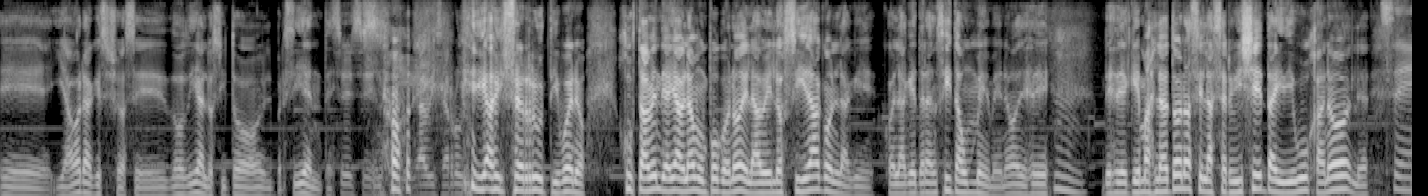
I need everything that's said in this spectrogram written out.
Eh, y ahora, qué sé yo, hace dos días lo citó el presidente. Sí, sí, No. y Gaby Cerruti. Y Gaby Cerruti, bueno, justamente ahí hablamos un poco, ¿no? De la velocidad con la que, con la que transita un meme, ¿no? Desde, Mm. desde que Maslatón hace la servilleta y dibuja, ¿no? Sí.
